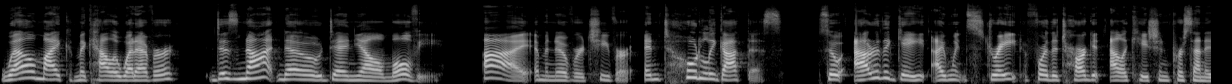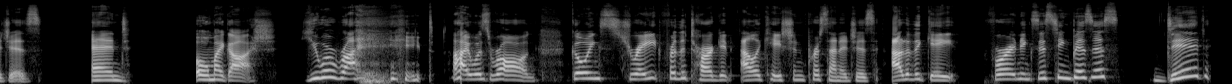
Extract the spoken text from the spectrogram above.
well, Mike Michala, whatever, does not know Danielle Mulvey. I am an overachiever and totally got this. So out of the gate, I went straight for the target allocation percentages. And oh my gosh, you were right. I was wrong. Going straight for the target allocation percentages out of the gate for an existing business did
